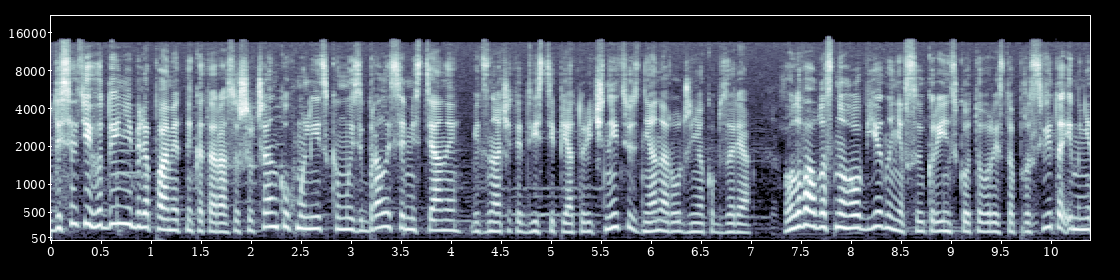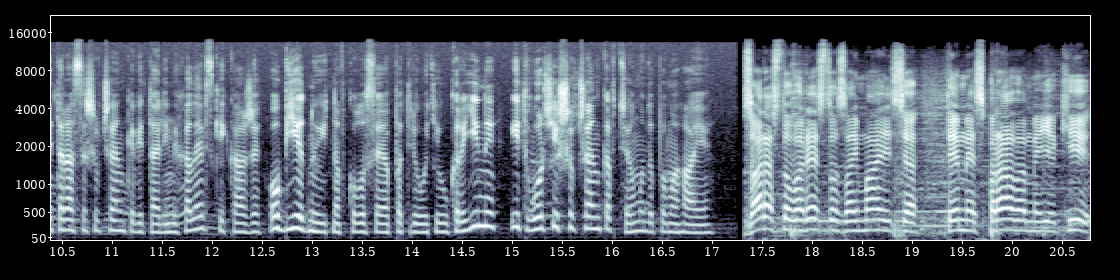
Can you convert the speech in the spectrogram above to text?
10-й годині біля пам'ятника Тарасу Шевченку у Хмельницькому зібралися містяни відзначити 205-ту річницю з дня народження Кобзаря. Голова обласного об'єднання Всеукраїнського товариства просвіта імені Тараса Шевченка Віталій Михалевський каже, об'єднують навколо себе патріотів України і творчість Шевченка в цьому допомагає. Зараз товариство займається тими справами, які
